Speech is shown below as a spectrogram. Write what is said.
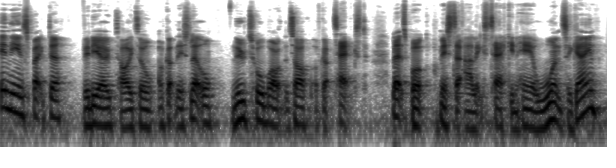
In the inspector, video, title, I've got this little new toolbar at the top. I've got text. Let's put Mr. Alex Tech in here once again,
